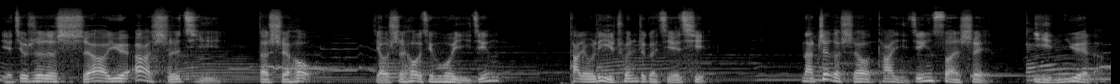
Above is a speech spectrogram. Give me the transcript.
也就是十二月二十几的时候，有时候就会已经，它有立春这个节气，那这个时候它已经算是寅月了。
